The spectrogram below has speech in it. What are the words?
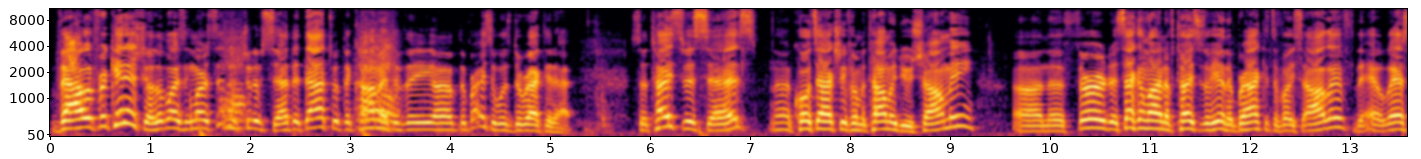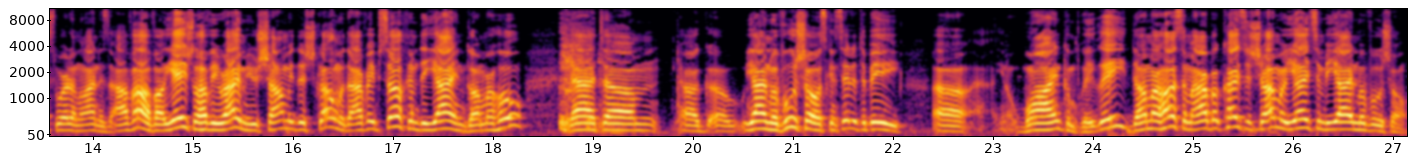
valid for Kiddush. Otherwise, the Gemara should have said that that's what the comment of the uh, the Brisa was directed at. So Taisvis says, uh, quotes actually from a Talmud Yerushalmi, uh, the third, the second line of Taisvis over here in the brackets of voice Aleph, the last word on the line is Aval. Aval Yesh Havirayim Yerushalmi Deshkol Medavrei Psachim De Yain Gomerhu. That um, uh, uh Mavusho is considered to be uh, you know wine completely. Damar Hasam Arba Kaisa Shamar Yaitzim Yain Mavusho.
